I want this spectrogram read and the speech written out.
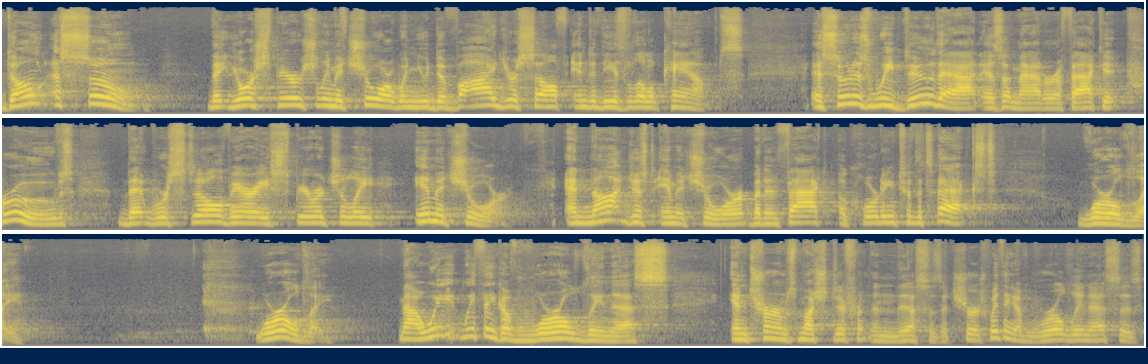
don't assume that you're spiritually mature when you divide yourself into these little camps. As soon as we do that, as a matter of fact, it proves that we're still very spiritually immature. And not just immature, but in fact, according to the text, worldly worldly. Now, we, we think of worldliness in terms much different than this as a church. We think of worldliness as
